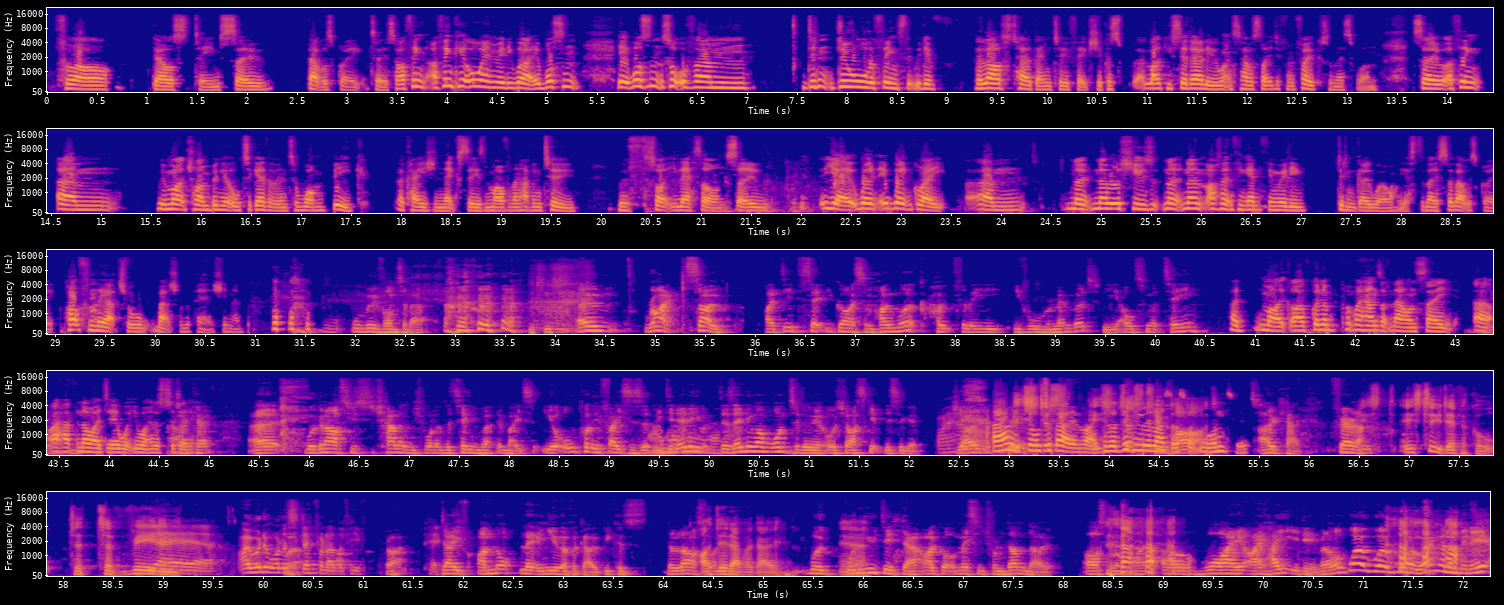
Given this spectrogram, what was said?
for our girls teams. So that was great too. So I think, I think it all went really well. It wasn't, it wasn't sort of, um, didn't do all the things that we did the last her game too fixture because like you said earlier, we wanted to have a slightly different focus on this one. So I think, um, we might try and bring it all together into one big occasion next season rather than having two with slightly less on. So yeah, it went it went great. Um, no no issues. No no. I don't think anything really didn't go well yesterday. So that was great. Apart from the actual match on the pitch, you know. We'll move on to that. um, right, so I did set you guys some homework. Hopefully, you've all remembered the ultimate team. Uh, Mike, I'm going to put my hands up now and say uh, I have no idea what you wanted us to do. Okay. Uh, we're going to ask you to challenge one of the teammates. You're all putting faces at me. Did any? Does anyone want to do it, or shall I skip this again? Joe? I haven't It's thought just- about it right because I didn't realise that's what you wanted. Okay, fair enough. It's it's too difficult to, to really. Yeah, yeah, yeah. I wouldn't want to Well- step on other people. Right, Pick. Dave. I'm not letting you have a go because the last I one, did have a go. Well, Yeah. when you did that, I got a message from Dundo asking like, why I hated him, and I went, "Whoa, whoa, whoa! hang on a minute,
